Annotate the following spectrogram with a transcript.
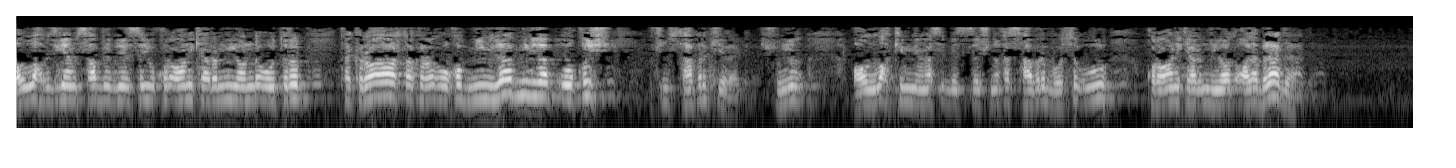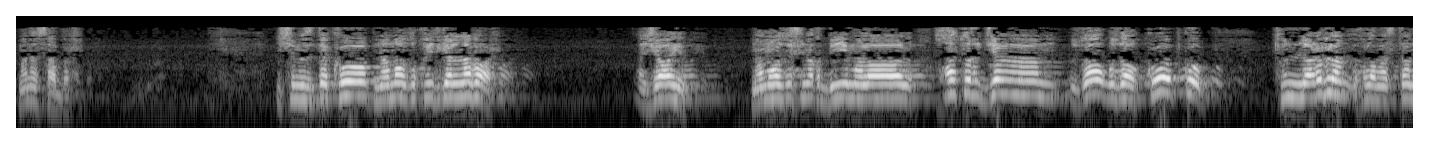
Alloh bizga ham sabr bersayu qur'oni karimning yonida o'tirib takror takror o'qib minglab minglab o'qish uchun sabr kerak. Shuni olloh kimga nasib etsa shunaqa sabr bo'lsa u qur'oni karimni yod ola biladi. Mana sabr. Ishimizda ko'p namoz o'qiydiganlar bor. Ajoyib. Namozni shunaqa bemalol xotirjam uzoq uzoq ko'p ko'p tunlari bilan uxlamasdan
